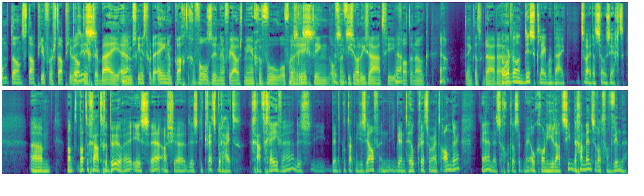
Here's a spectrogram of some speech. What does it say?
komt dan stapje voor stapje wel dichterbij. En misschien is het voor de ene een prachtige volzin en voor jou is het meer een gevoel of een richting of een visualisatie of wat dan ook. Ja. Ik denk dat we daar. Er hoort wel een disclaimer bij, terwijl je dat zo zegt. Um, want wat er gaat gebeuren is, hè, als je dus die kwetsbaarheid gaat geven, hè, dus je bent in contact met jezelf en je bent heel kwetsbaar met de ander, hè, net zo goed als ik me ook gewoon hier laat zien, daar gaan mensen wat van vinden.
